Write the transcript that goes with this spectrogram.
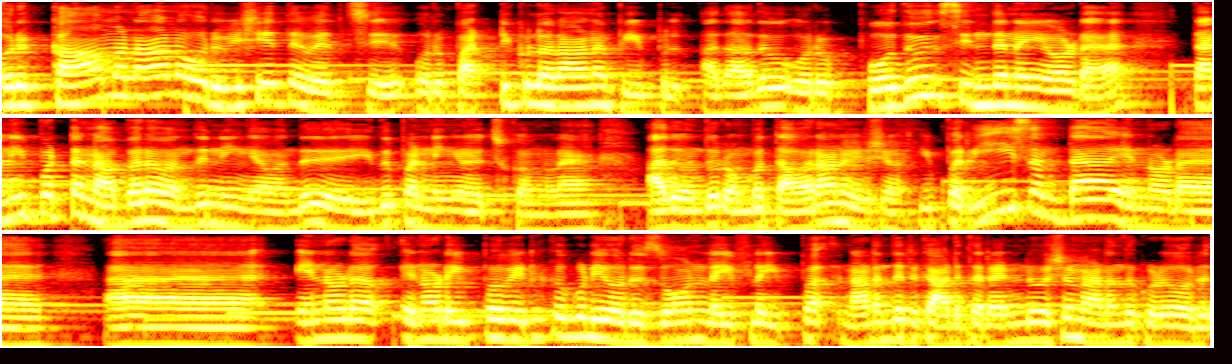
ஒரு காமனான ஒரு விஷயத்தை வச்சு ஒரு பர்டிகுலரான பீப்புள் அதாவது ஒரு பொது சிந்தனையோட தனிப்பட்ட நபரை வந்து நீங்கள் வந்து இது பண்ணீங்கன்னு வச்சுக்கோங்களேன். அது வந்து ரொம்ப தவறான விஷயம். இப்போ ரீசண்டாக என்னோட என்னோட என்னோட இப்போ இருக்கக்கூடிய ஒரு ஜோன் லைஃப்பில் இப்போ நடந்துருக்கு அடுத்த ரெண்டு வருஷம் நடந்துக்கூடிய ஒரு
